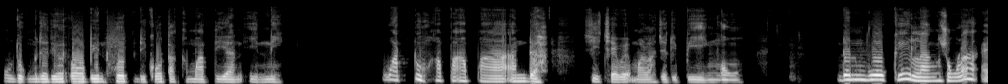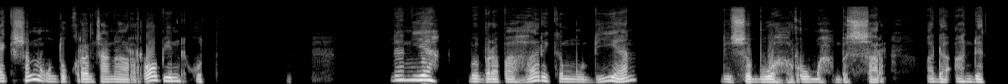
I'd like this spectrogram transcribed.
untuk menjadi Robin Hood di kota kematian ini. Waduh, apa-apaan dah. Si cewek malah jadi bingung. Dan Woke langsunglah action untuk rencana Robin Hood. Dan ya, beberapa hari kemudian di sebuah rumah besar ada undead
